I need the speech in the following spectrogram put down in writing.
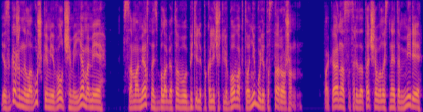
изгаженный ловушками и волчьими ямами. Сама местность была готова убить или покалечить любого, кто не будет осторожен. Пока она сосредотачивалась на этом мире,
